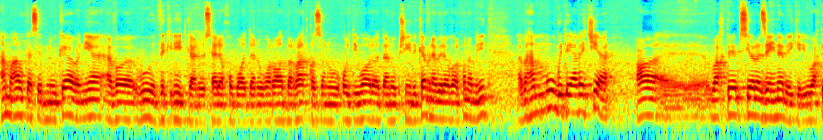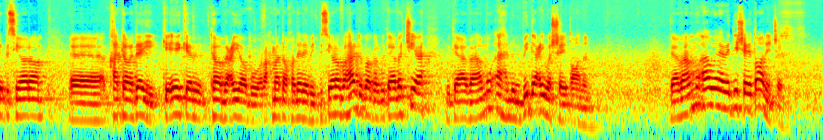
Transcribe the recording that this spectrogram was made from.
هم أو کس ابنوکا ونیا اوا هو ذکریت کن و سر خوبات دن و راد بر راد قصن و قل دیوار دن و بشین کف نبیر اول خونا منید اوا همو گوته اوه چیه وقت بسیار زینبه کری وقت بسیار قطاده ای که ایکل تابعی ابو رحمت خدا لبید بسیار و هر دو کاکل گوته اوه چیه گوته اوه همو أهل البدع و الشیطانن گوته اوه همو اوه نوه دی شیطانی چن.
